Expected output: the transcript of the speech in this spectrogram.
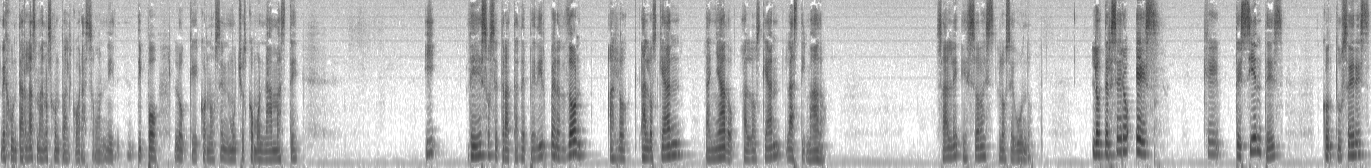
de juntar las manos junto al corazón, y tipo lo que conocen muchos como namaste. Y de eso se trata, de pedir perdón a, a los que han dañado, a los que han lastimado. ¿Sale? Eso es lo segundo. Lo tercero es que te sientes con tus seres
